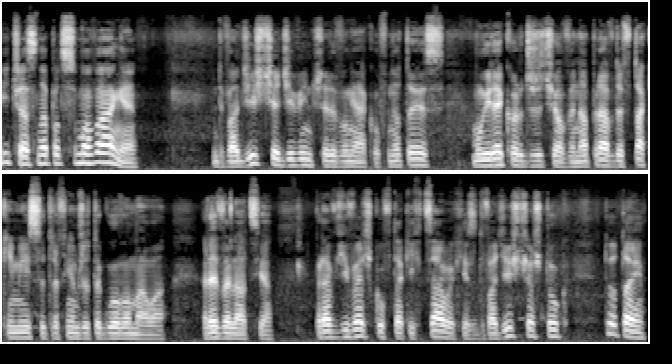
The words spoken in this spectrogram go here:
I czas na podsumowanie. 29 czerwoniaków. No to jest mój rekord życiowy. Naprawdę w takie miejsce trafiłem, że to głowa mała. Rewelacja. Prawdziweczków takich całych jest 20 sztuk. Tutaj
